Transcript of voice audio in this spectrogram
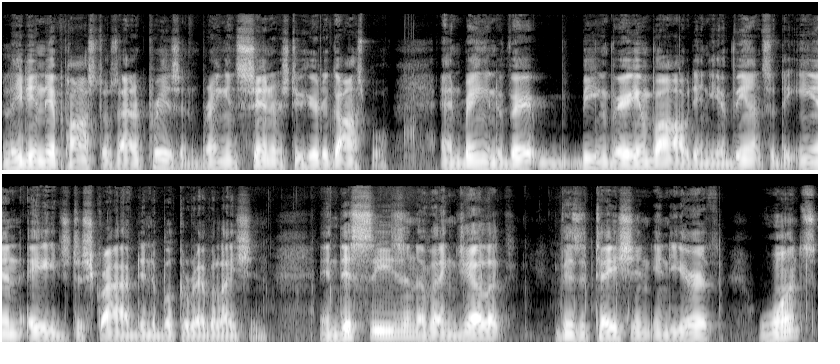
leading the apostles out of prison, bringing sinners to hear the gospel, and bringing the very, being very involved in the events of the end age described in the book of Revelation. In this season of angelic visitation in the earth, once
